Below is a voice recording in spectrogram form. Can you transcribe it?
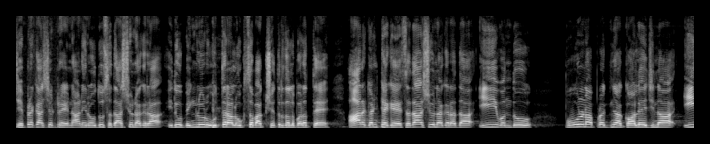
ಜಯಪ್ರಕಾಶ್ ಶೆಟ್ರೆ, ನಾನಿರೋದು ಸದಾಶಿವನಗರ. ಇದು ಬೆಂಗಳೂರು ಉತ್ತರ ಲೋಕಸಭಾ ಕ್ಷೇತ್ರದಲ್ಲಿ ಬರುತ್ತೆ. ಆರು ಗಂಟೆಗೆ ಸದಾಶಿವನಗರದ ಈ ಒಂದು ಪೂರ್ಣ ಪ್ರಜ್ಞಾ ಕಾಲೇಜಿನ ಈ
